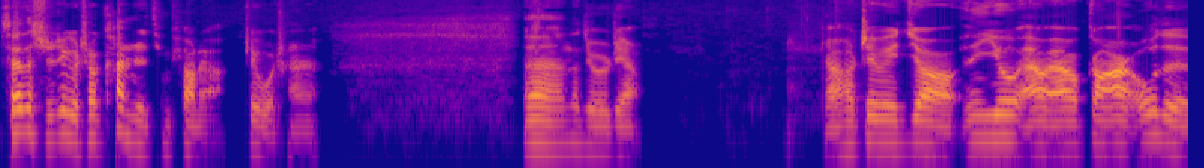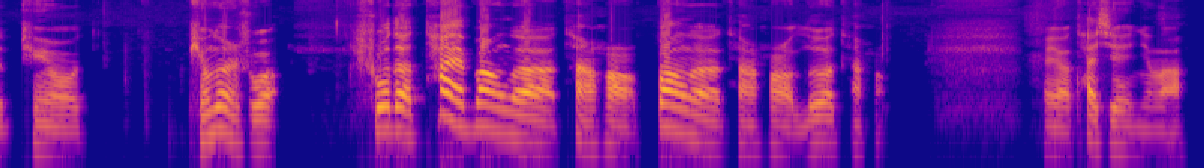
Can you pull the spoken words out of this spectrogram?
CS 十这个车看着挺漂亮，这我承认。嗯，那就是这样。然后这位叫 NULL 杠二 O 的听友评论说：“说的太棒了！”叹号，棒了！叹号了！叹号。哎呀，太谢谢您了，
